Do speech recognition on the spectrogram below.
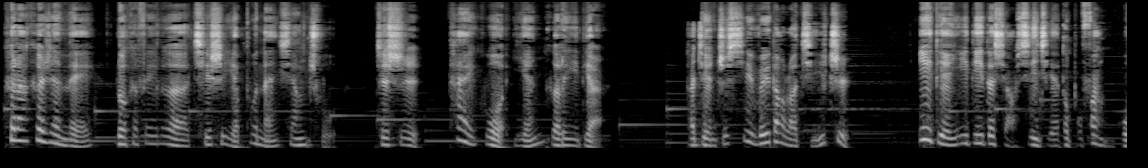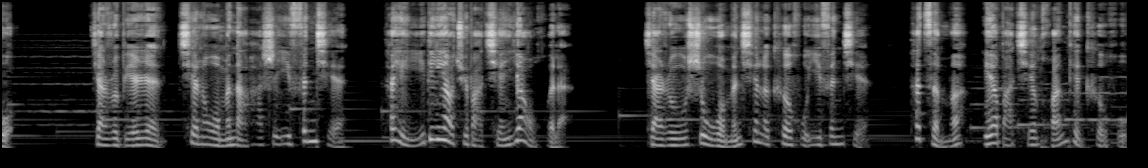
克拉克认为洛克菲勒其实也不难相处，只是太过严格了一点儿。他简直细微到了极致，一点一滴的小细节都不放过。假如别人欠了我们哪怕是一分钱，他也一定要去把钱要回来。假如是我们欠了客户一分钱，他怎么也要把钱还给客户。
